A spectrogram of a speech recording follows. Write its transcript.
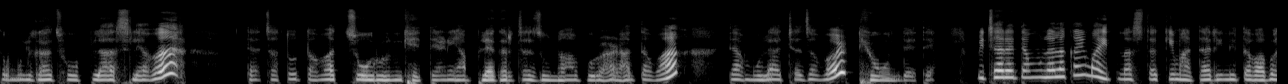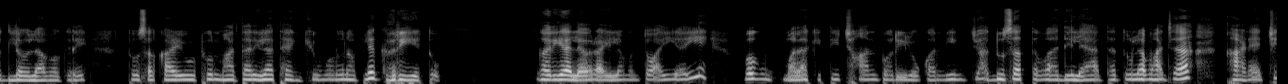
तो मुलगा झोपला असल्यावर त्याचा तो तवा चोरून घेते आणि आपल्या घरचा जुना पुराणा तवा त्या मुलाच्या जवळ ठेवून देते. बिचाऱ्या त्या मुलाला काही माहीत नसतं की म्हातारीने तवा बदलवला वगैरे. तो सकाळी उठून म्हातारीला थँक्यू म्हणून आपल्या घरी येतो. घरी आल्यावर आईला म्हणतो आई आई बघ मला किती छान परी लोकांनी जादूचा तवा दिला आता तुला माझ्या खाण्याची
